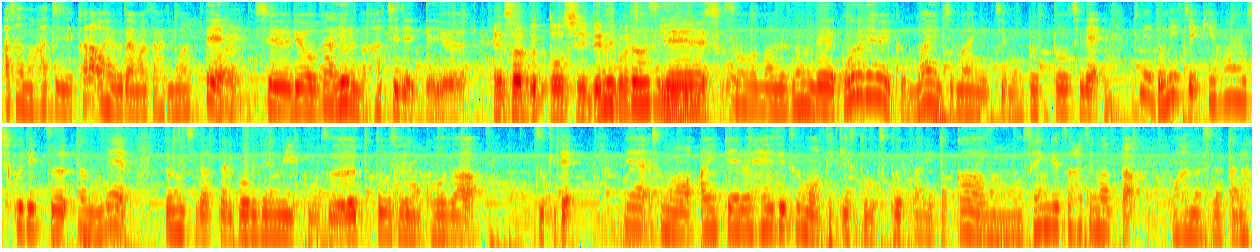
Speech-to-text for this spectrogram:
朝の8時から「おはようございます」始まって、はい。終了が夜の8時っていう。えそれはぶっ通しでってぶっことですか？通しで、えーそうなんです。なのでゴールデンウィーク毎日毎日もうぶっ通しで、で土日基本祝日なので土日だったりゴールデンウィークもずっとその講座好きで。でその空いてる平日もテキストを作ったりとかもう先月始まったお話だから、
